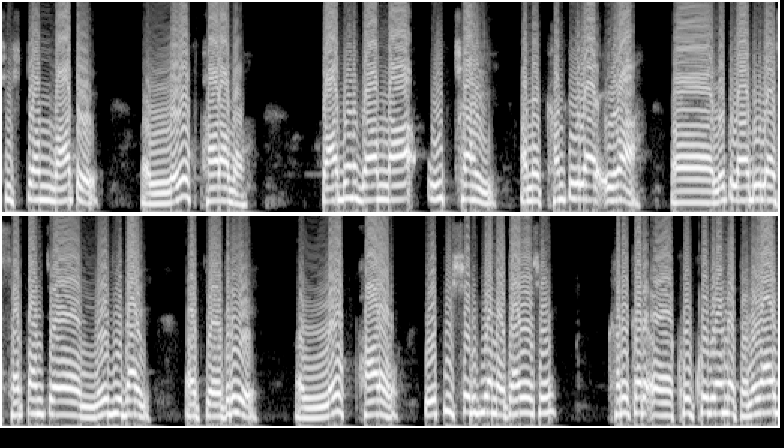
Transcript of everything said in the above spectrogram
સિસ્ટમ માટે લોક ફાળામાં પાડણ ગામના ઉત્સાહી અને ખંતીલા એવા લોકલાડીલા સરપંચ મેજીભાઈ ચૌધરીએ લોકફાળો લોક ફાળો એકવીસો રૂપિયા નોંધાવ્યો છે. ખરેખર ખૂબ ખૂબ એમને ધન્યવાદ.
